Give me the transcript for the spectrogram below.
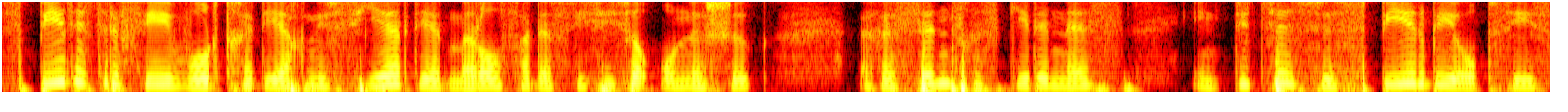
Spierdistrofie word gediagnoseer deur middel van 'n fisiese ondersoek, 'n gesinsgeskiedenis en toetse soos spierbiopsies,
